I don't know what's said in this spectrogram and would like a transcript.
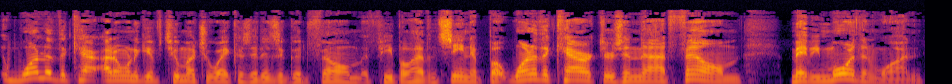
one of the char- I don't want to give too much away because it is a good film if people haven't seen it. But one of the characters in that film, maybe more than one,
